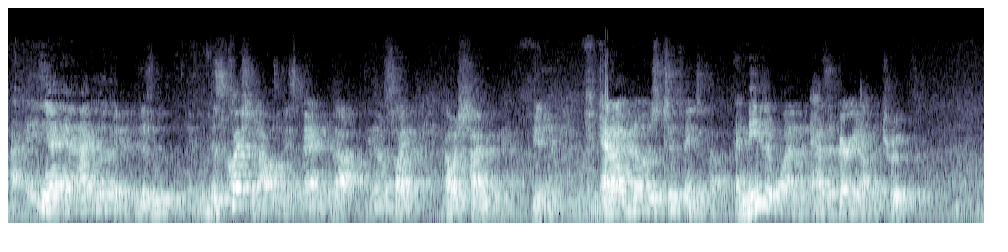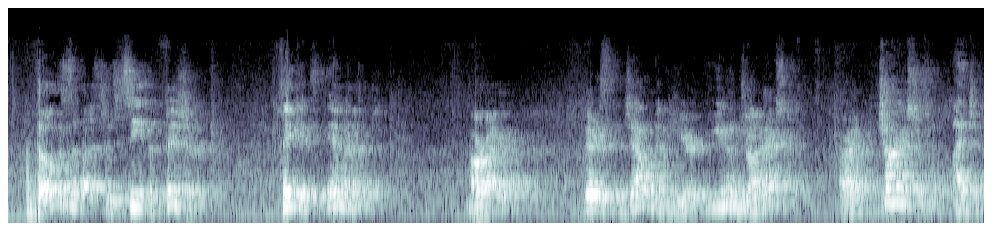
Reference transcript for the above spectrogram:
I- yeah, and I look at it, because this question always gets bandied about, you know, it's like, how much time do we have? Yeah. And I've noticed two things about it, and neither one has a bearing on the truth. Those of us who see the fissure think it's imminent, all right? There's a gentleman here, you know John Exter, all right? John Exter's a legend,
